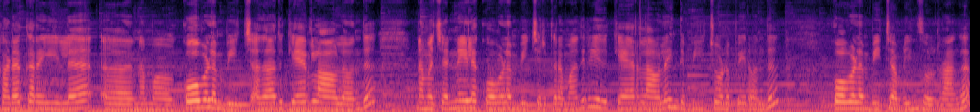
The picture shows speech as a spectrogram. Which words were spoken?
கடற்கரையில் நம்ம கோவளம் பீச் அதாவது கேரளாவில் வந்து நம்ம சென்னையில் கோவளம் பீச் இருக்கிற மாதிரி இது கேரளாவில் இந்த பீச்சோட பேர் வந்து கோவளம் பீச் அப்படின்னு சொல்கிறாங்க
